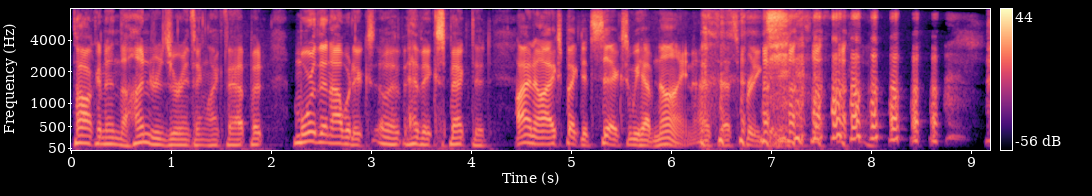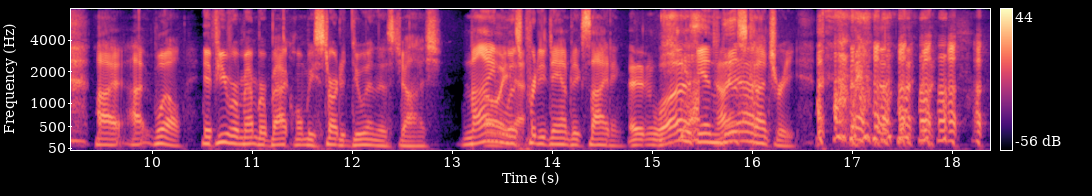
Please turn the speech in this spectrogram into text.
talking in the hundreds or anything like that, but more than I would ex- uh, have expected. I know. I expected six. We have nine. That's, that's pretty good. I, I well, if you remember back when we started doing this, Josh, nine Oh, was yeah. pretty damned exciting it was in Oh, this yeah. country.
